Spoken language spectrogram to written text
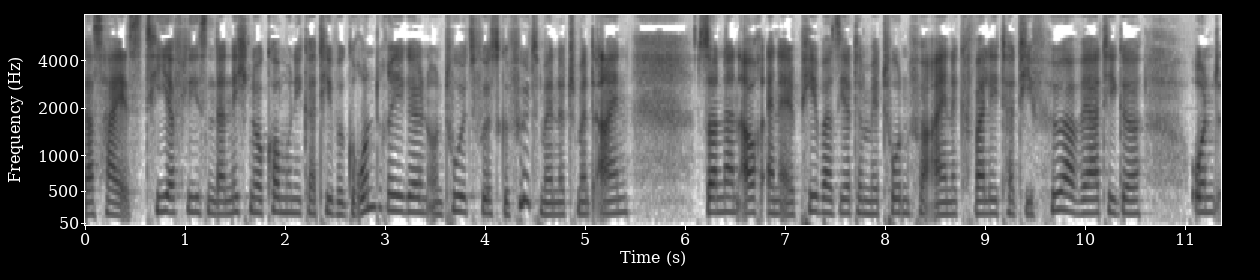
Das heißt, hier fließen dann nicht nur kommunikative Grundregeln und Tools fürs Gefühlsmanagement ein, sondern auch NLP-basierte Methoden für eine qualitativ höherwertige und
